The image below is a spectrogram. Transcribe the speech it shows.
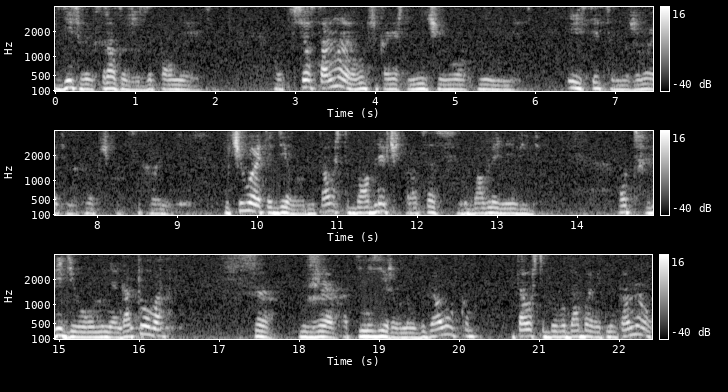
здесь вы их сразу же заполняете. Вот все остальное лучше, конечно, ничего не менять и, естественно, нажимаете на кнопочку «Сохранить». Для чего это делаю? Для того, чтобы облегчить процесс добавления видео. Вот видео у меня готово с уже оптимизированным заголовком. Для того, чтобы его добавить на канал,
